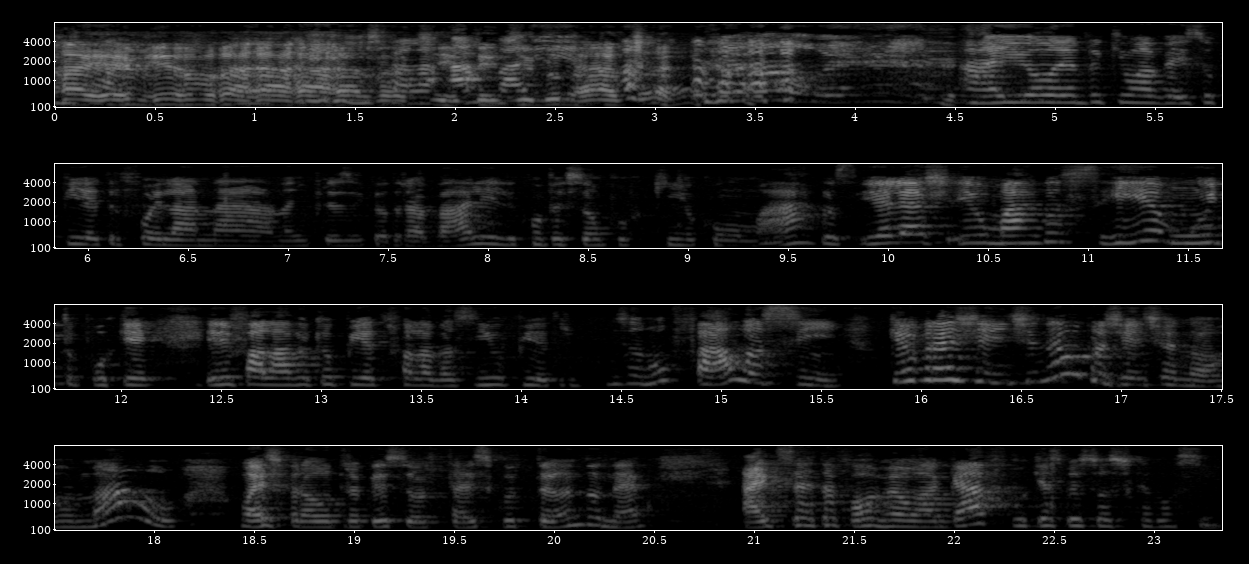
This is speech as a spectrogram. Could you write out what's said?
ah, é mesmo? Ah, não tinha entendido nada. Não, aí eu lembro que uma vez o Pietro foi lá na, na empresa que eu trabalho, ele conversou um pouquinho com o Marcos, e, ele ach... e o Marcos ria muito, porque ele falava que o Pietro falava assim, e o Pietro, mas eu não falo assim, porque pra gente, não, pra gente é normal, mas pra outra pessoa que tá escutando, né? Aí, de certa forma, é um agafe, porque as pessoas ficavam assim,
